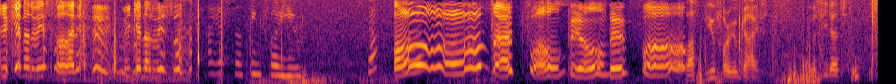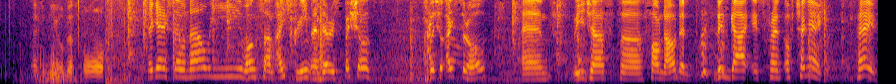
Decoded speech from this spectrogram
you cannot whistle and we cannot whistle. I have something for you. Oh, that's so beautiful. beautiful. Last view for you guys. You see that? That's beautiful. Hey guys, so now we want some ice cream and there is special special ice roll and we just uh, found out that this guy is friend of Cenek. Hey,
